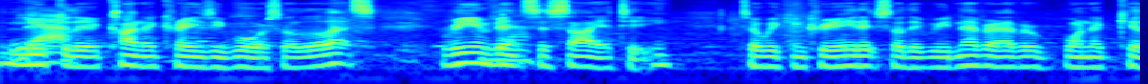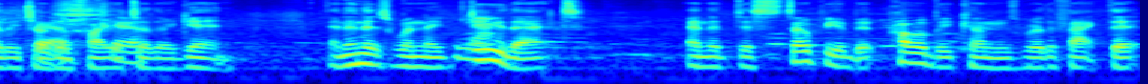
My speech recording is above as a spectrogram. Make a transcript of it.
Yeah. nuclear kind of crazy war. So let's reinvent Yeah. society so we can create it so that we never ever want to kill each other and fight each other again. And then it's when they Yeah. do that, and the dystopia bit probably comes with the fact that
